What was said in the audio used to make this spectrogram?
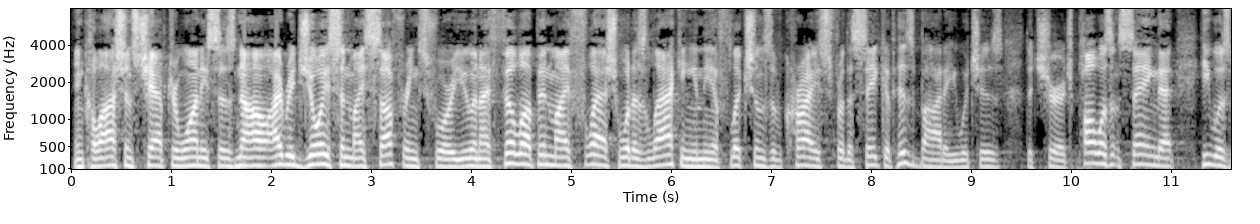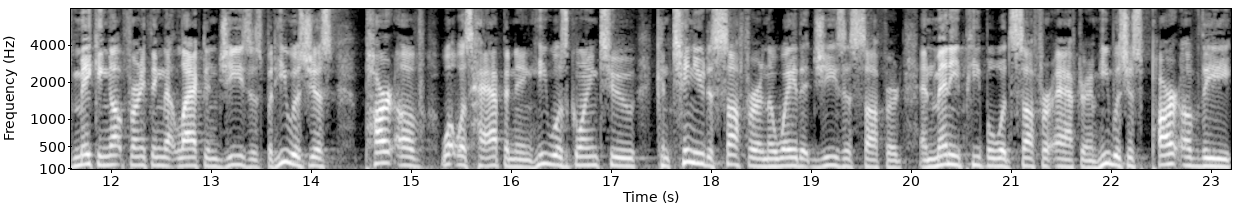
In Colossians chapter 1, he says, Now I rejoice in my sufferings for you, and I fill up in my flesh what is lacking in the afflictions of Christ for the sake of his body, which is the church. Paul wasn't saying that he was making up for anything that lacked in Jesus, but he was just part of what was happening. He was going to continue to suffer in the way that Jesus suffered, and many people would suffer after him. He was just part of the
